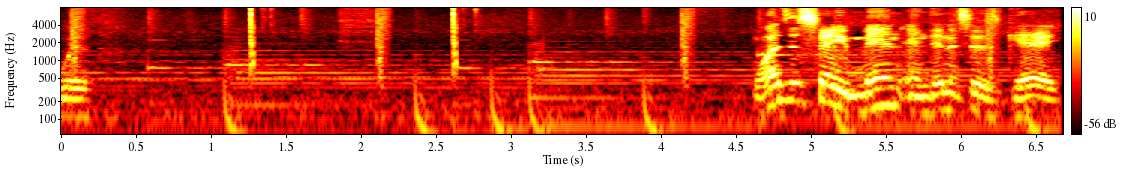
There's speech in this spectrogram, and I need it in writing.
with. Why does it say men and then it says gay?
